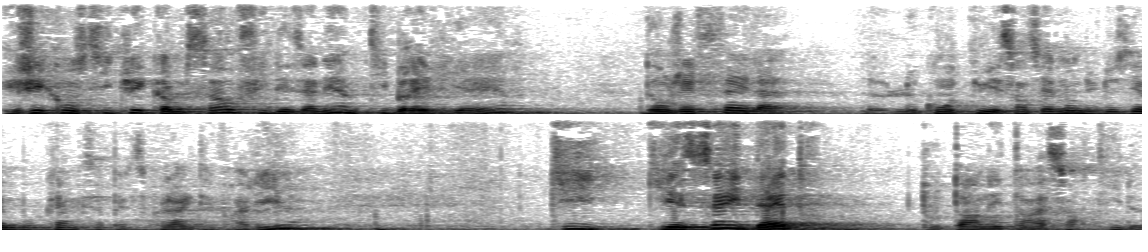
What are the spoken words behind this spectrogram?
Et j'ai constitué comme ça, au fil des années, un petit bréviaire dont j'ai fait le, contenu essentiellement du deuxième bouquin qui s'appelle Scolarité fragile, qui, essaye d'être, tout en étant assorti de,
